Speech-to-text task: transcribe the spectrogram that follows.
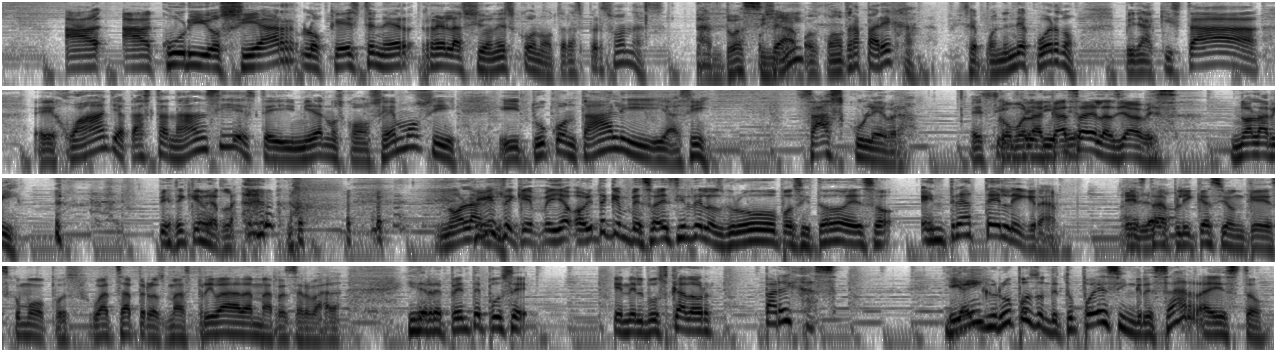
a, a curiosear lo que es tener relaciones con otras personas. ¿Tanto así? O sea, pues, con otra pareja. Se ponen de acuerdo. Mira, aquí está eh, Juan y acá está Nancy, este, y mira, nos conocemos y, y tú con tal y, así. Sas culebra. Es Como la casa de las llaves. No la vi. Tienen que verla. No la Fíjense vi. que me- ahorita que empezó a decir de los grupos y todo eso, entré a Telegram. Esta aplicación que es como pues WhatsApp, pero es más privada, más reservada. Y de repente puse en el buscador parejas. Y, ¿Y? hay grupos donde tú puedes ingresar a esto.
